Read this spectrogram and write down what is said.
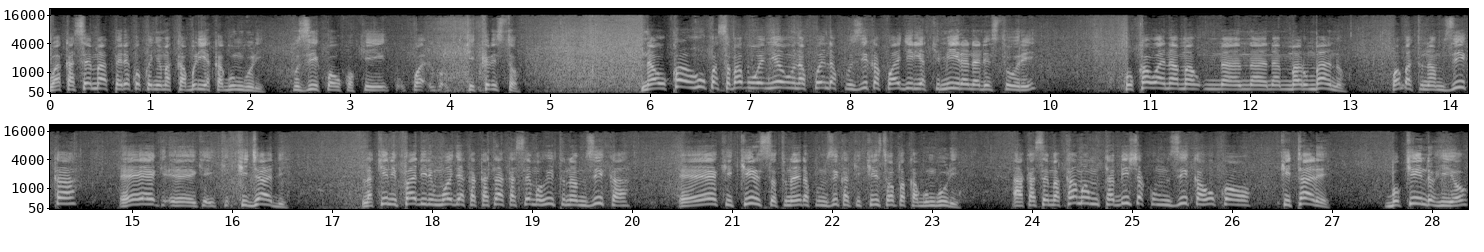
wakasema apelekwe kwenye makaburi ya Kagunguli kuzikwa huko Kikristo na ukoo huu, kwa sababu wenyewe unakwenda kuzika kwa ajili ya kimila na desturi, kukawa na, ma, na, na, na marumbano kwamba tunamzika e, e, kijadi, lakini padri mmoja akakataa, akasema huyu tunamzika e, Kikristo, tunaenda kumzika Kikristo hapa Kagunguli. Akasema kama mtabisha kumzika huko Kitale Bukindo, hiyo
